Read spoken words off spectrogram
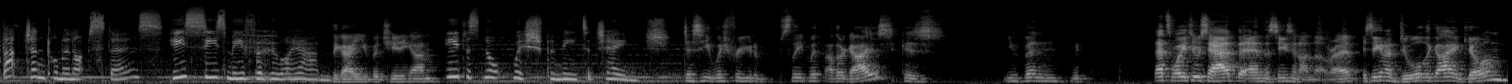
That gentleman upstairs, he sees me for who I am. The guy you've been cheating on. He does not wish for me to change. Does he wish for you to sleep with other guys? Because you've been with. That's way too sad to end the season on, though, right? Is he gonna duel the guy and kill him?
